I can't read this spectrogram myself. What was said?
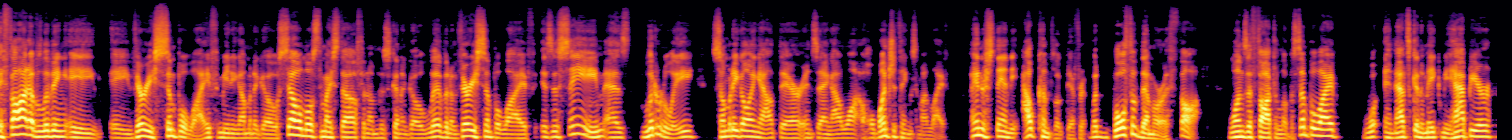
a thought of living a a very simple life, meaning I'm going to go sell most of my stuff and I'm just going to go live in a very simple life, is the same as literally somebody going out there and saying, "I want a whole bunch of things in my life." I understand the outcomes look different, but both of them are a thought. One's the thought to live a simple life and that's going to make me happier.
